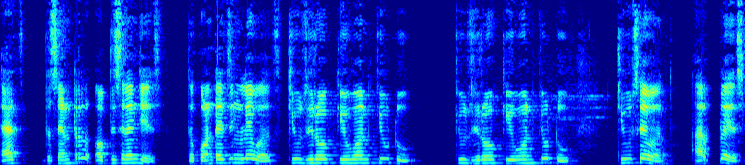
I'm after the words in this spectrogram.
As the center of this ranges, the quantizing levels Q0, Q1, Q2, Q0, Q1, Q2, Q7 are placed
